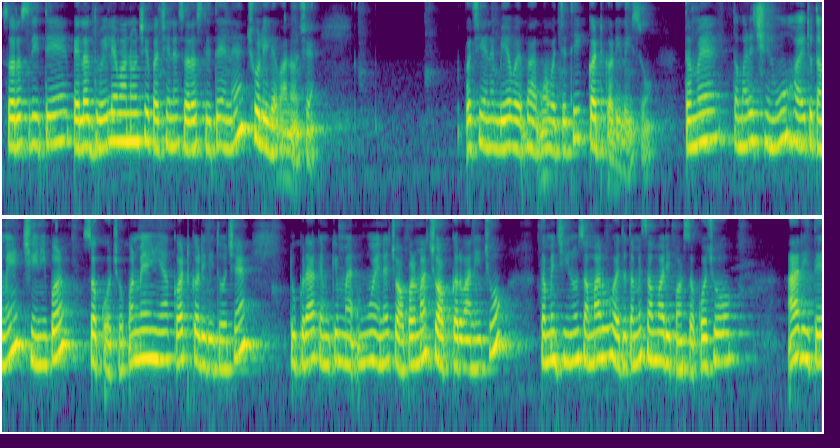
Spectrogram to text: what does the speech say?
સરસ રીતે પહેલાં ધોઈ લેવાનો છે, પછી એને સરસ રીતે એને છોલી લેવાનો છે. પછી એને બે ભાગમાં વચ્ચેથી કટ કરી લઈશું. તમે, તમારે છીણવું હોય તો તમે છીણી પણ શકો છો. પણ મેં અહીંયા કટ કરી લીધો છે ટુકડા, કેમ કે હું એને ચોપડમાં ચોપ કરવાની છું. તમે ઝીણું સમારવું હોય તો તમે સમારી પણ શકો છો. આ રીતે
